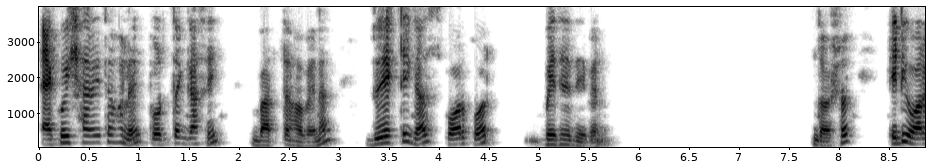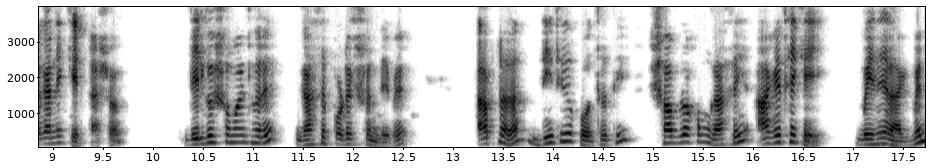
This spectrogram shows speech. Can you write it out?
একই সারিতে হলে প্রত্যেক গাছেই বাড়তে হবে না। দু একটি গাছ পর পর বেঁধে দিবেন। দর্শক, এটি অর্গানিক কীটনাশক। দীর্ঘ সময় ধরে গাছে প্রোটেকশন দেবে। আপনারা দ্বিতীয় পদ্ধতি, সব রকম গাছেই আগে থেকেই বেঁধে রাখবেন।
